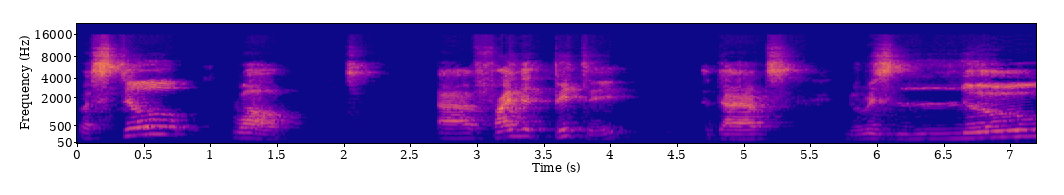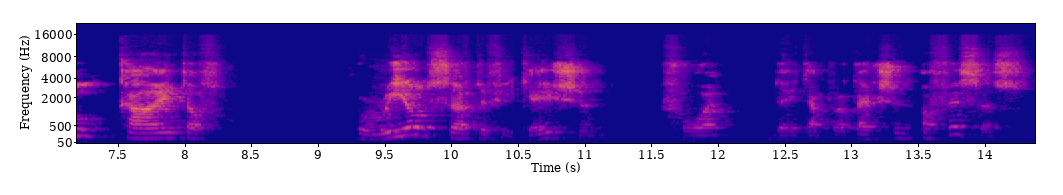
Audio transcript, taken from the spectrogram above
but still well uh, find it pity that there is no kind of real certification for data protection officers.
